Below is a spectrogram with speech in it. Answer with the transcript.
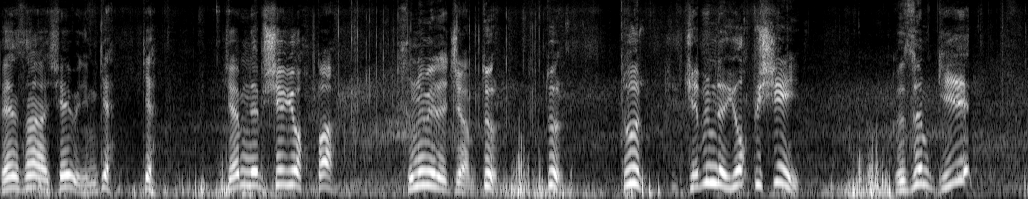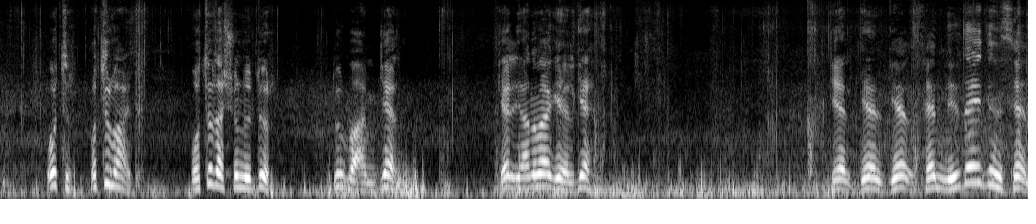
Ben sana şey vereyim gel. Gel. Cebimde bir şey yok bak. Şunu vereceğim. Dur. Dur. Dur. Cebimde yok bir şey. Kızım git. Otur. Otur bakayım. Otur da şunu dur. Dur bakayım gel. Gel yanıma gel gel. Gel gel gel. Sen neredeydin sen?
